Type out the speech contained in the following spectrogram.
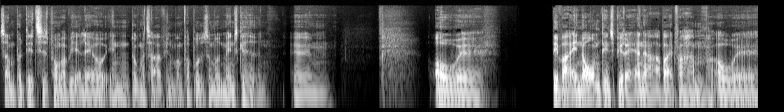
som på det tidspunkt var ved at lave en dokumentarfilm om forbrydelser mod menneskeheden. Øh, og øh, det var enormt inspirerende arbejde for ham, og øh,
